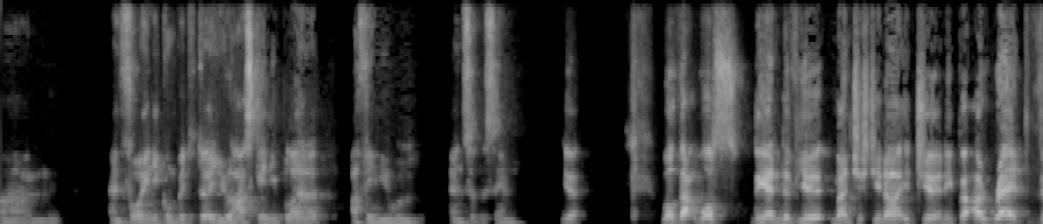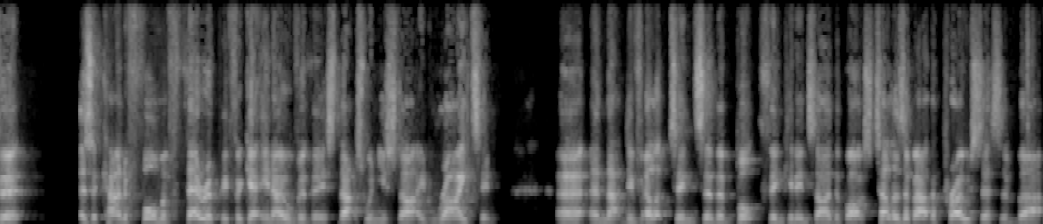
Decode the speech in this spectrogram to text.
Um, and for any competitor, you ask any player, I think you will answer the same. Yeah. Well, that was the end of your Manchester United journey. But I read that as a kind of form of therapy for getting over this, that's when you started writing. Uh, and that developed into the book Thinking Inside the Box. Tell us about the process of that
